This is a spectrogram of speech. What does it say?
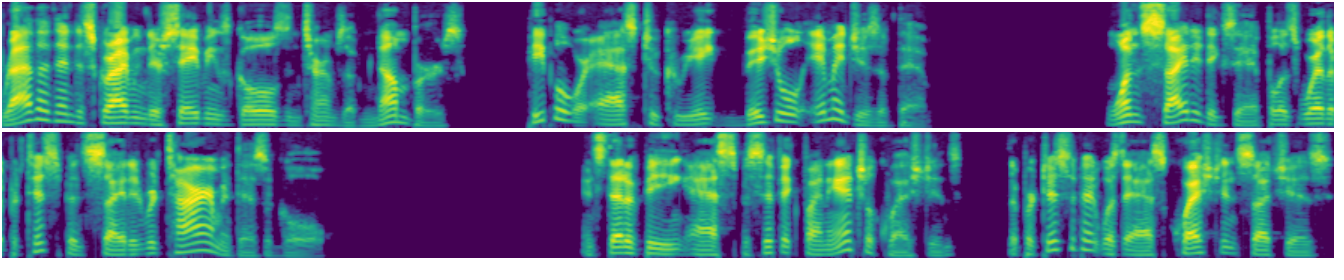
Rather than describing their savings goals in terms of numbers, people were asked to create visual images of them. One cited example is where the participants cited retirement as a goal. Instead of being asked specific financial questions, the participant was asked questions such as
